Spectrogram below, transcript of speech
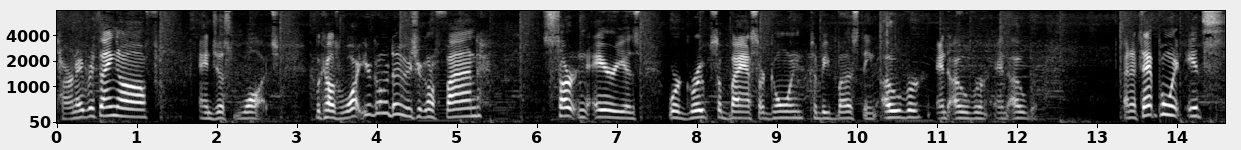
turn everything off, and just watch. Because what you're going to do is you're going to find certain areas where groups of bass are going to be busting over and over and over. And at that point, it's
